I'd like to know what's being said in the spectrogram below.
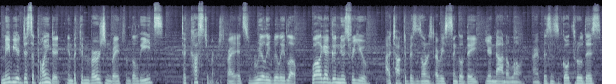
maybe you're disappointed in the conversion rate from the leads to customers, right? It's really, really low. Well, I got good news for you. I talk to business owners every single day. You're not alone. All right, businesses go through this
